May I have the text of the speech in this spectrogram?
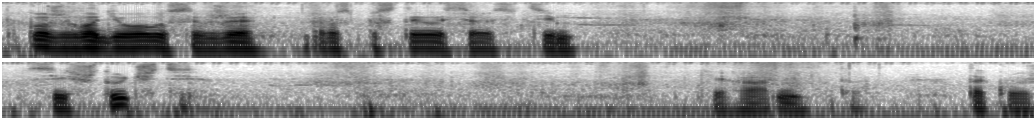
Також гладіолуси вже розпустилися ось в цім цій штучці. Такі гарні також.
